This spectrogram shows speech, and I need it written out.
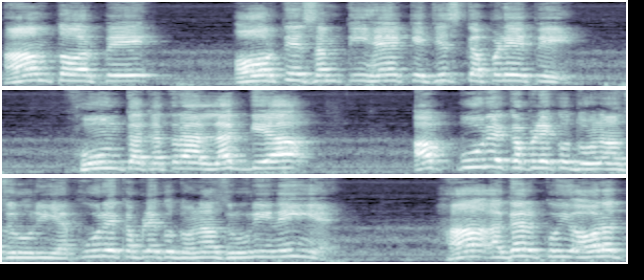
عام طور پہ عورتیں سمتی ہیں کہ جس کپڑے پہ خون کا قطرہ لگ گیا اب پورے کپڑے کو دھونا ضروری ہے، پورے کپڑے کو دھونا ضروری نہیں ہے۔ ہاں اگر کوئی عورت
